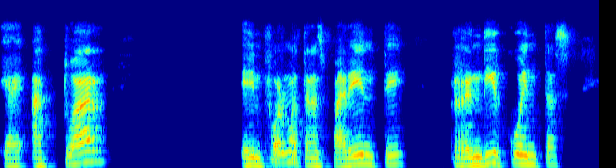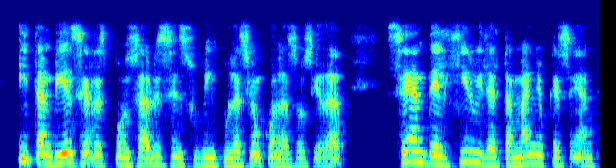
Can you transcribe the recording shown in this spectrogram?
eh, actuar en forma transparente, rendir cuentas y también ser responsables en su vinculación con la sociedad, sean del giro y del tamaño que sean.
